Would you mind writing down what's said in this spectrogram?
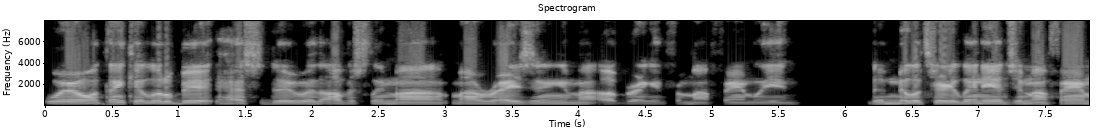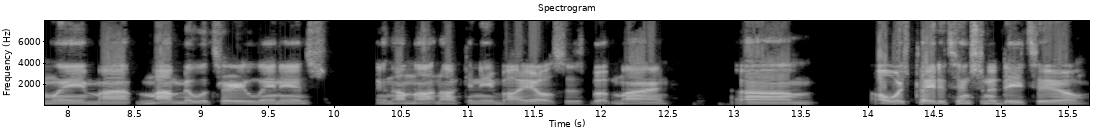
well i think a little bit has to do with obviously my my raising and my upbringing from my family and the military lineage in my family and my my military lineage and i'm not knocking anybody else's but mine um always paid attention to detail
